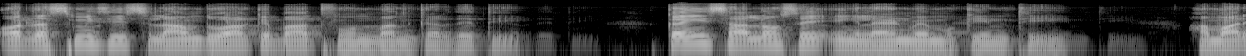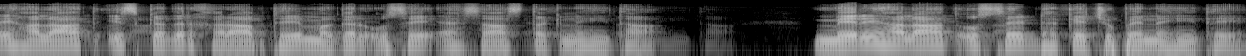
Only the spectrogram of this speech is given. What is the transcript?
और रस्मी सी सलाम दुआ के बाद फ़ोन बंद कर देती। कई सालों से इंग्लैंड में मुकीम थी। हमारे हालात इस कदर ख़राब थे, मगर उसे एहसास तक नहीं था। मेरे हालात उससे ढके छुपे नहीं थे।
